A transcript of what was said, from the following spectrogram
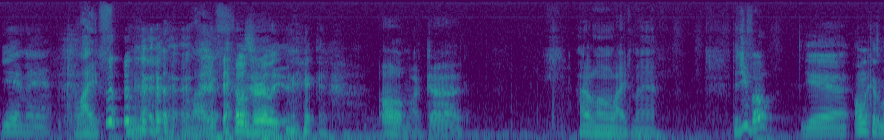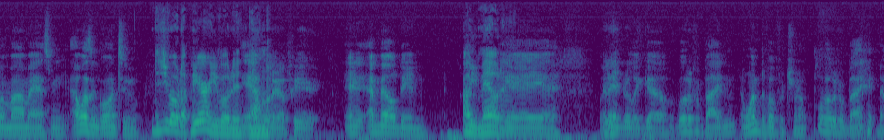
Yeah, man. Life. Life. That was really. Oh my god. I had a long life, man. Did you vote? Yeah, only because my mom asked me. I wasn't going to. Did you vote up here or you voted Yeah, I down voted up here, and I mailed in. Oh, you mailed in. Yeah, it. yeah, yeah. It didn't really go. Voted for Biden. I wanted to vote for Trump. I voted for Biden. No.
